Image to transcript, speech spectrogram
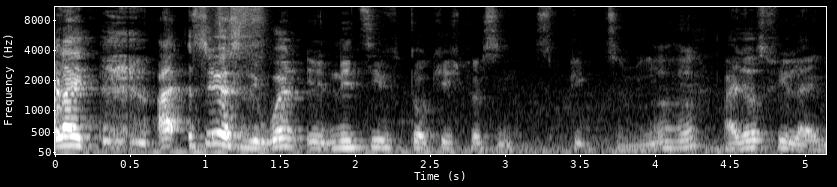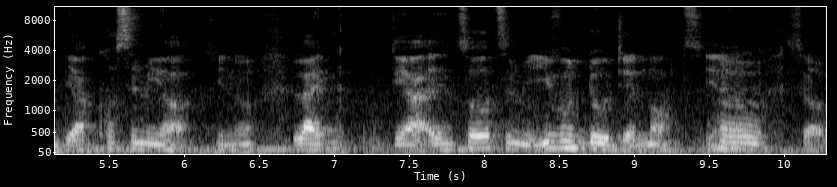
Like, I, seriously, when a native Turkish person speak to me, Mhm. I just feel like they are cussing me out. You know, like they are insulting me, even though they're not. You know, Hmm. so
